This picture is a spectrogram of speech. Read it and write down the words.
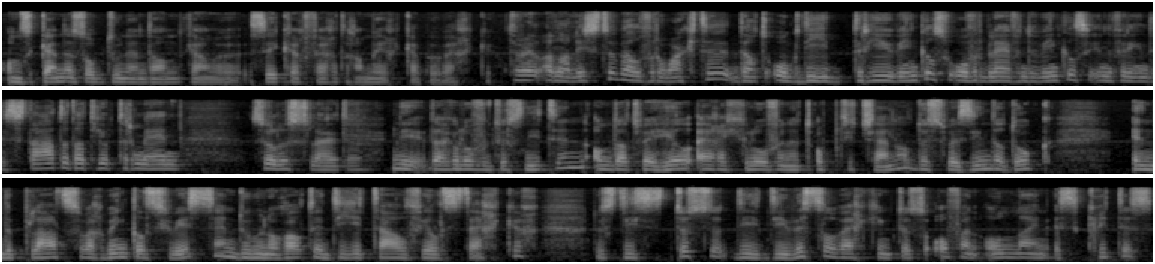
onze kennis opdoen en dan gaan we zeker verder Amerika bewerken. Terwijl analisten wel verwachten dat ook die drie winkels, overblijvende winkels in de Verenigde Staten, dat die op termijn zullen sluiten. Nee, daar geloof ik dus niet in, omdat wij heel erg geloven in het opti-channel. Dus we zien dat ook in de plaatsen waar winkels geweest zijn, doen we nog altijd digitaal veel sterker. Dus die, tussen, die, die wisselwerking tussen off en online is kritisch.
